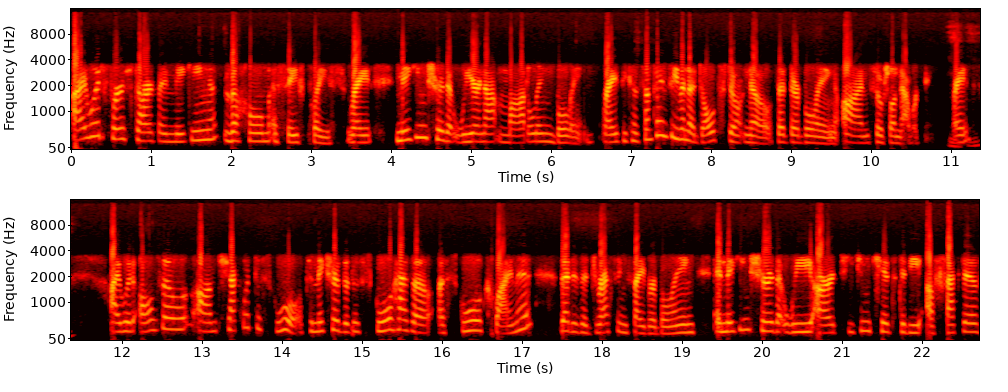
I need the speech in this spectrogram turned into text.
I would first start by making the home a safe place, right? Making sure that we are not modeling bullying, right? Because sometimes even adults don't know that they're bullying on social networking, right? Mm-hmm. I would also um, check with the school to make sure that the school has a, a school climate that is addressing cyberbullying and making sure that we are teaching kids to be effective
